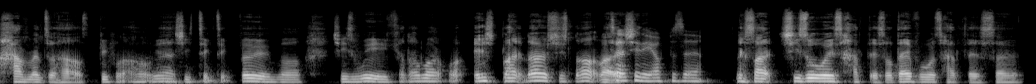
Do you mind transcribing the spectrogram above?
have mental health. People are like, oh yeah, she's tick tick boom, or she's weak. And I'm like, what? It's like, no, she's not. Like, It's actually the opposite. it's like she's always had this or they've always had this. So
